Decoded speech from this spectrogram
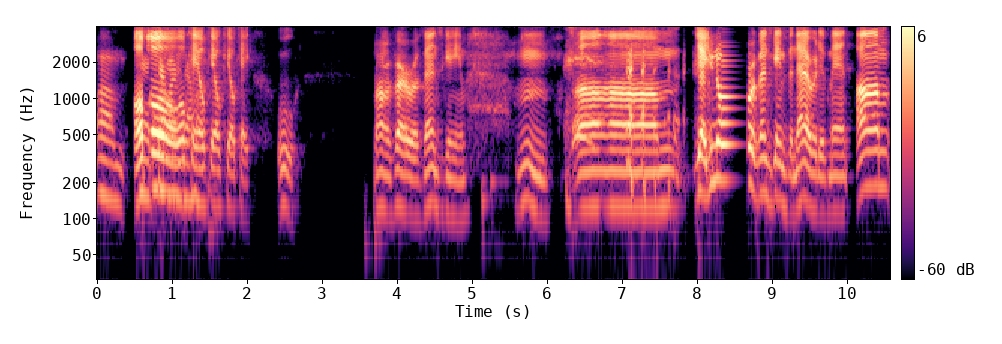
Um, Oh, Carolina's okay, okay, okay, okay. Ooh, Ron Rivera revenge game. Hmm. Um. yeah, you know, revenge game's the narrative, man. Um.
